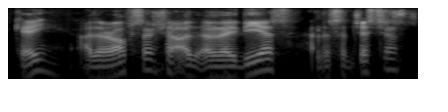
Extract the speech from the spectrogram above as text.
Okay, other options, other ideas, other suggestions?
